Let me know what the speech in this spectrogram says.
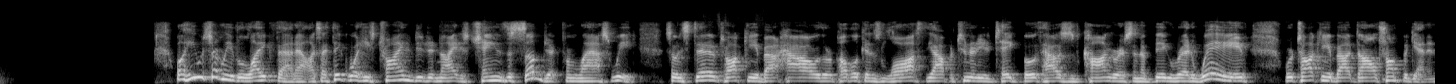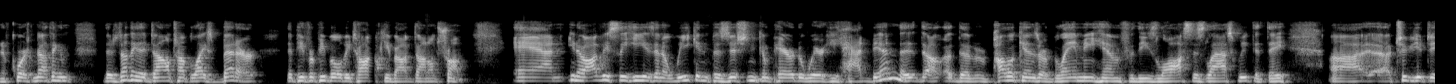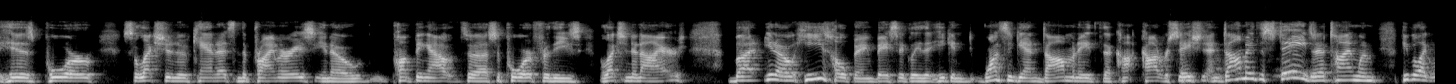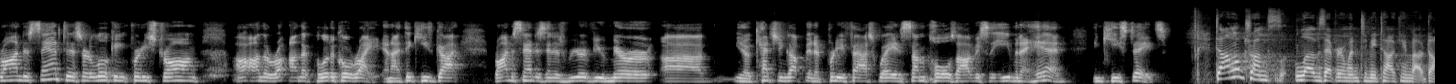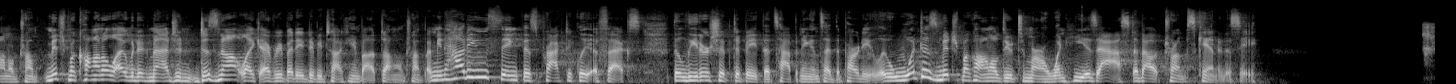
Well, he would certainly like that, Alex. I think what he's trying to do tonight is change the subject from last week. So instead of talking about how the Republicans lost the opportunity to take both houses of Congress in a big red wave, we're talking about Donald Trump again. And of course, nothing there's nothing that Donald Trump likes better than for people to be talking about Donald Trump. And, you know, obviously he is in a weakened position compared to where he had been. The, the, the Republicans are blaming him for these losses last week that they uh, attribute to his poor selection of candidates in the primaries, you know, pumping out uh, support for these election deniers. But, you know, he's hoping basically that he can once again dominate the co- conversation and dominate the stage at a time when people like Ron DeSantis are looking pretty strong uh, on the on the political right. And I think he's got Ron DeSantis in his rearview mirror uh, you know, catching up in a pretty fast way, and some polls obviously even ahead in key states. Donald Trump loves everyone to be talking about Donald Trump. Mitch McConnell, I would imagine, does not like everybody to be talking about Donald Trump. I mean, how do you think this practically affects the leadership debate that's happening inside the party? What does Mitch McConnell do tomorrow when he is asked about Trump's candidacy?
